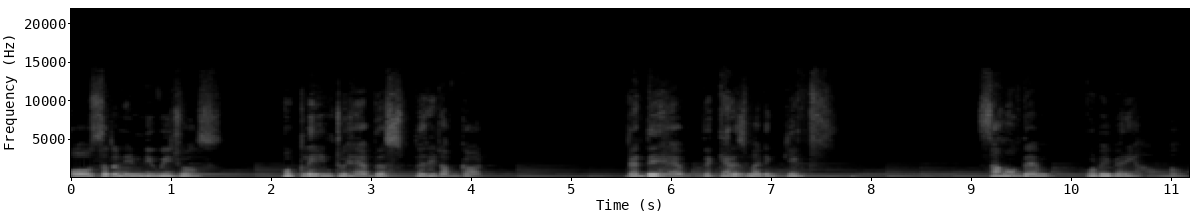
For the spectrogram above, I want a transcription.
or certain individuals who claim to have the Spirit of God, that they have the charismatic gifts. Some of them would be very humble,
